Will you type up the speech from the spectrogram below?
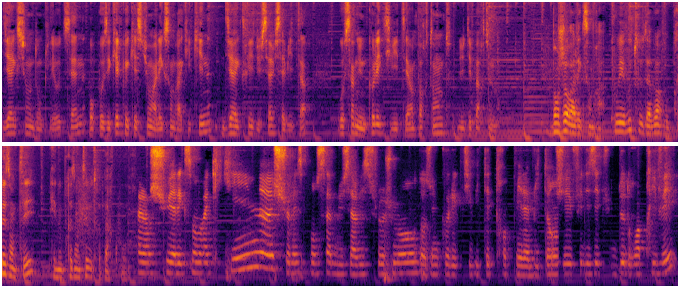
Direction donc les Hauts-de-Seine pour poser quelques questions à Alexandra Kikine, directrice du service Habitat, au sein d'une collectivité importante du département. Bonjour Alexandra, pouvez-vous tout d'abord vous présenter et nous présenter votre parcours Alors, je suis Alexandra Kikine, je suis responsable du service logement dans une collectivité de 30 000 habitants. J'ai fait des études de droit privé.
